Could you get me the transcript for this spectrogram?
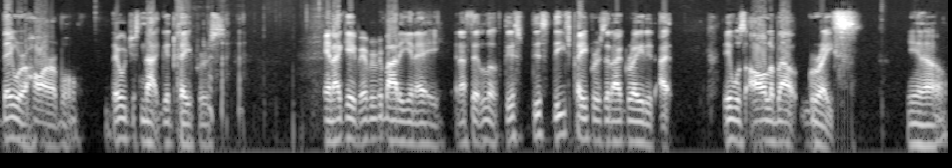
they were horrible. They were just not good papers. and I gave everybody an A. And I said, "Look, this this these papers that I graded, I, it was all about grace. You know,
